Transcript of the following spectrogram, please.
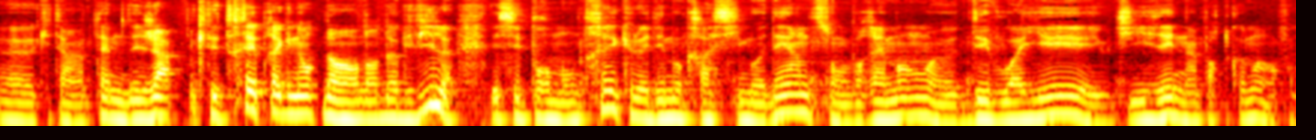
euh, qui était un thème déjà qui était très prégnant dans, dans Dogville, et c'est pour montrer que les démocraties modernes sont vraiment dévoyées et utilisées n'importe comment, en fait.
